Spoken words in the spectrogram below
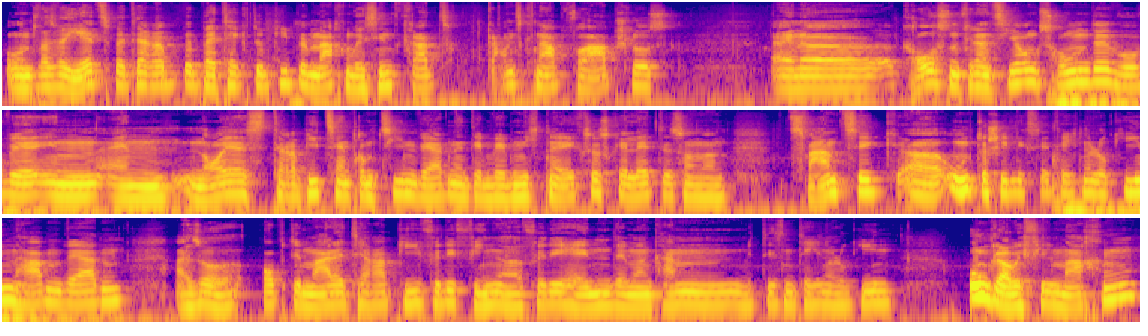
Und was wir jetzt bei, Thera bei Tech 2 People machen, wir sind gerade ganz knapp vor Abschluss einer großen Finanzierungsrunde, wo wir in ein neues Therapiezentrum ziehen werden, in dem wir eben nicht nur Exoskelette, sondern 20 äh, unterschiedlichste Technologien haben werden. Also optimale Therapie für die Finger, für die Hände. Man kann mit diesen Technologien unglaublich viel machen.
